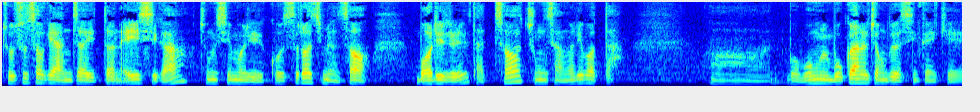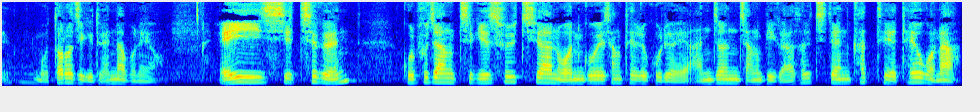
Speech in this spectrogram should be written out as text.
조수석에 앉아 있던 A씨가 중심을 잃고 쓰러지면서 머리를 다쳐 중상을 입었다. 어, 뭐 몸을 못 가눌 정도였으니까 이렇게 뭐 떨어지기도 했나 보네요. A씨 측은 골프장 측이 술 취한 원고의 상태를 고려해 안전 장비가 설치된 카트에 태우거나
